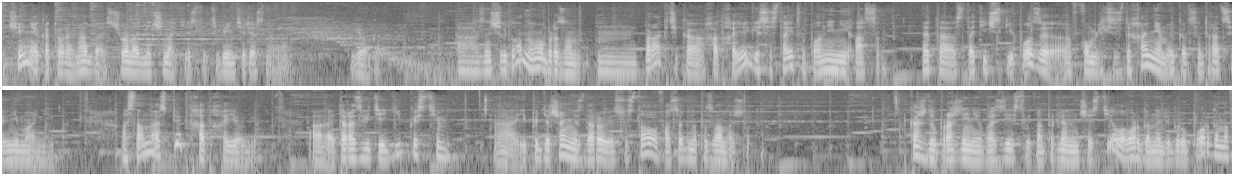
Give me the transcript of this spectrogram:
учение, которое надо, с чего надо начинать, если тебе интересна йога. А, значит, главным образом практика хатха-йоги состоит в выполнении асан. Это статические позы в комплексе с дыханием и концентрацией внимания. Основной аспект хатха-йоги а, – это развитие гибкости, и поддержание здоровья суставов, особенно позвоночника. Каждое упражнение воздействует на определенную часть тела, орган или группу органов,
